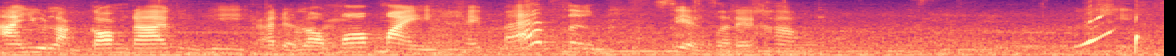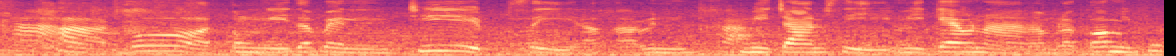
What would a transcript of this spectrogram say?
อะอยู่หลังกล้องได้คุณพี่อะเดี๋ยวเรามอบไมค์ให้แป๊บหนึ่งเสียงจะได้เข้าค่ะ ค่ะก็ตรงนี้จะเป็นที่สีนะคะ เป็นค่ะ มีจานสีมีแก้วน้ำแล้วก็มีผู้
